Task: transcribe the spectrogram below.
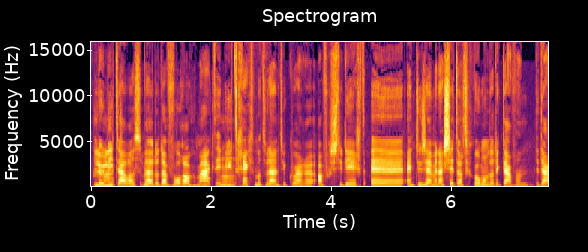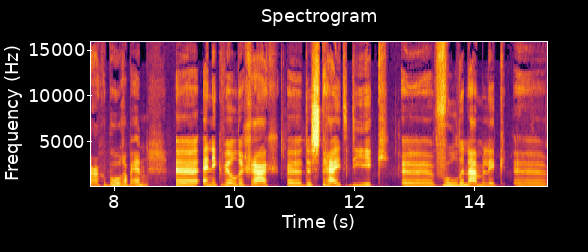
gemaakt? Lolita was, we hadden daarvoor al gemaakt in Mm. Utrecht, omdat we daar natuurlijk waren afgestudeerd. Eh, en toen zijn we naar Sittard gekomen, omdat ik daarvan, daar geboren ben. Eh, en ik wilde graag eh, de strijd die ik eh, voelde, namelijk eh, eh,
